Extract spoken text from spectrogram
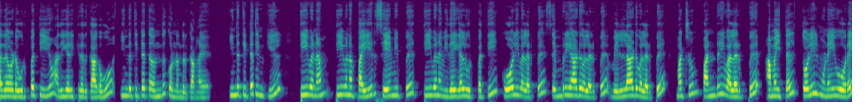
அதோட உற்பத்தியையும் அதிகரிக்கிறதுக்காகவும் இந்த திட்டத்தை வந்து கொண்டு வந்திருக்காங்க. இந்த திட்டத்தின் கீழ் தீவனம் தீவன பயிர் சேமிப்பு தீவன விதைகள் உற்பத்தி கோழி வளர்ப்பு செம்பரியாடு வளர்ப்பு வெள்ளாடு வளர்ப்பு மற்றும் பன்றி வளர்ப்பு அமைத்தல் தொழில் முனைவோரை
